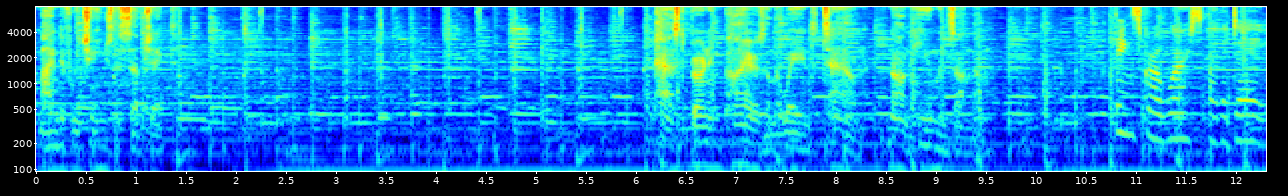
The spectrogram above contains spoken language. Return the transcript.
Mind if we change the subject? Past burning pyres on the way into town, non-humans on them. Things grow worse by the day.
